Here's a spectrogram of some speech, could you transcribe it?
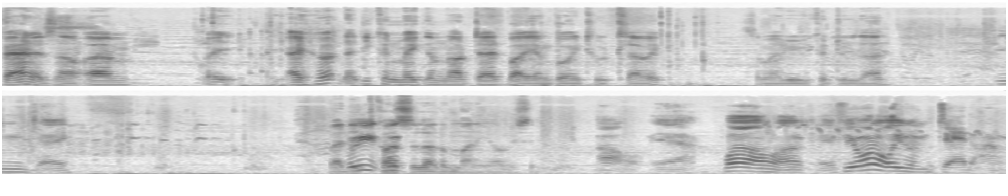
banners now. Um, I, I heard that you can make them not dead by um, going to cleric. So maybe we could do that. Okay. But We- it costs a lot of money, obviously. Oh yeah. Well, okay. If you want to leave him dead, I don't.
